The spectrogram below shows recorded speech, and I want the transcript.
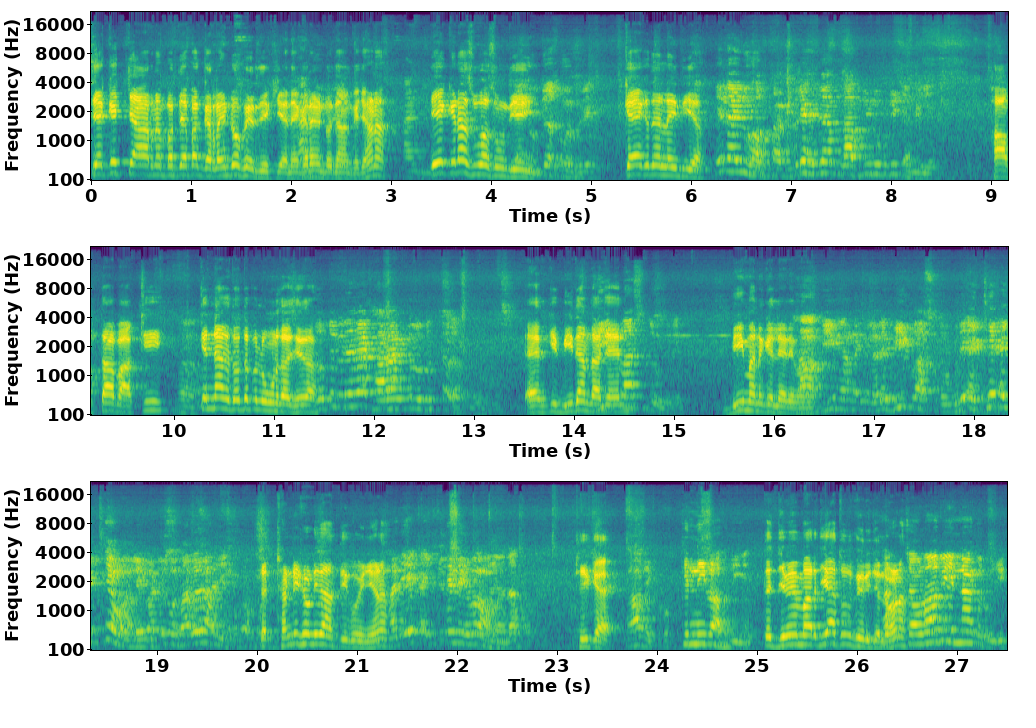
ਤੇ ਅੱਗੇ 4 ਨੰਬਰ ਤੇ ਆਪਾਂ ਗਰਲੈਂਡੋ ਫੇਰ ਦੇਖਿਆ ਨੇ ਗਰਲੈਂਡੋ ਚ ਹਨਾ? ਹਾਂਜੀ। ਇਹ ਕਿਹੜਾ ਸੂਆ ਸੂੰਦੀ ਹੈ ਜੀ? ਕੈ ਕੁ ਦਿਨ ਲੈਂਦੀ ਆ? ਇਹ ਲੈ ਲੂ ਹਫਤਾ ਵੀਰੇ ਹਜ਼ਾਰ ਲਾਫੀ ਰੁਪਦੀ ਚੱਲਦੀ ਹੈ ਹਫ਼ਤਾ ਬਾਕੀ। ਹਾਂ। ਕਿੰਨਾ ਕੁ ਦੁੱਧ ਪਲੂਣ ਦਾ ਸੀ ਇਹਦਾ? ਦੁੱਧ ਵੀਰੇ ਦਾ 18 ਕਿਲੋ ਦੁੱਧ ਦਾ ਐਤਕੀ 20 ਦਾ ਅੰਦਾਜ਼ਾ ਹੈ। ਪਲੱਸ ਦੋ ਵੀਰੇ। 20 ਮੰਨ ਕੇ ਲੈ ਲੈ ਹਾਂ 20 ਮੰਨ ਕੇ ਲੈ ਲੈ 20 ਪਲੱਸ ਦੋ ਵੀਰੇ ਇੱਥੇ ਇੱਥੇ ਆਉਣਾ ਲੈ ਬਟੇ ਹੁੰਦਾ ਵੇ ਹਜੇ ਤੇ ਠੰਡੀ ਠੰਡੀ ਦਾ ਆਂਤੀ ਕੋਈ ਨਹੀਂ ਹਨਾ। ਹਜੇ ਇੱਥੇ ਲੈਵਾ ਆਉਣਾ ਦਾ ਠੀਕ ਹੈ। ਆਹ ਦੇਖੋ ਕਿੰਨੀ ਲੱਗਦੀ ਹੈ। ਤੇ ਜਿਵੇਂ ਮਰਜ਼ੀ ਆ ਤੂੰ ਫੇਰੀ ਚੱਲੋ ਹਨਾ। ਚੌੜਾ ਵੀ ਇੰਨਾ ਕਰੂ ਜੀ।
